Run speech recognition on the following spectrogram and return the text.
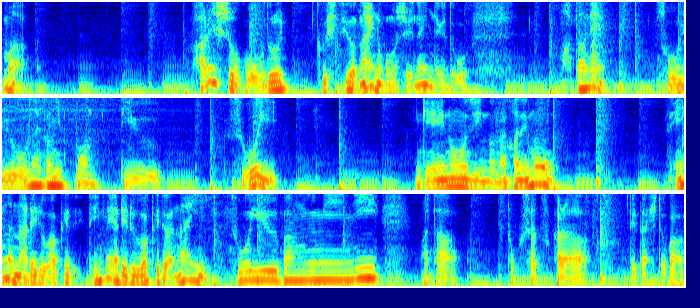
まあある種をこう驚く必要はないのかもしれないんだけどまたねそういう「オールナイトニッポン」っていうすごい芸能人の中でも全員がなれるわけで全員がやれるわけではないそういう番組にまた特撮から出た人が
